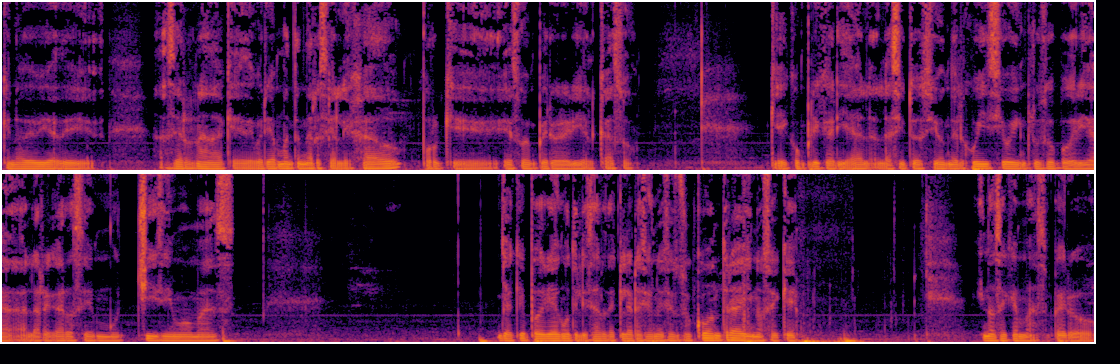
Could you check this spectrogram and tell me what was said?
que no debía de hacer nada, que debería mantenerse alejado porque eso empeoraría el caso, que complicaría la situación del juicio e incluso podría alargarse muchísimo más ya que podrían utilizar declaraciones en su contra y no sé qué. Y no sé qué más, pero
